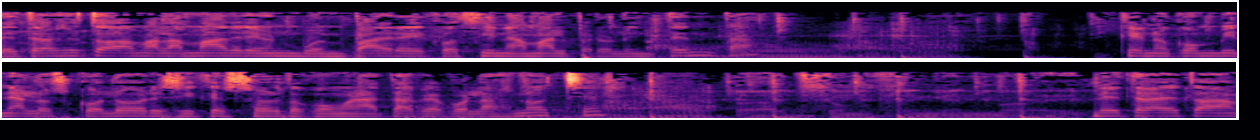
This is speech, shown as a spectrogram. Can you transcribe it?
Detrás de toda mala madre un buen padre cocina mal pero lo intenta. Que no combina los colores y que es sordo como una tapia por las noches. Detrás de toda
